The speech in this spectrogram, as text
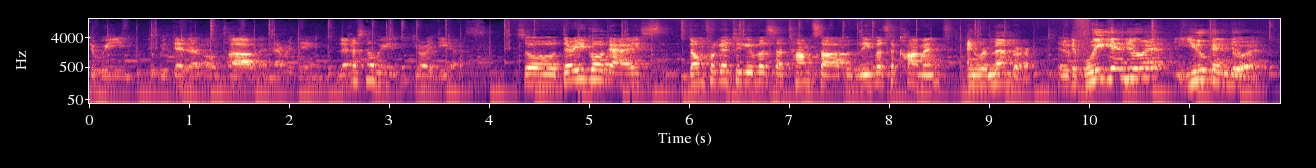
do we do we did it on top and everything. Let us know your ideas. So there you go, guys. Don't forget to give us a thumbs up, leave us a comment. And remember, If if we can do it, you can do it.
